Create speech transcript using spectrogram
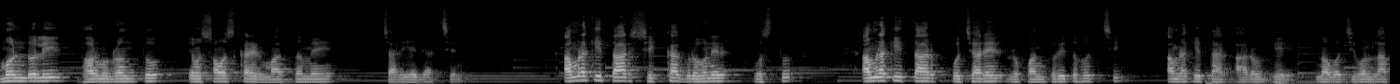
মণ্ডলী, ধর্মগ্রন্থ এবং সংস্কারের মাধ্যমে চালিয়ে যাচ্ছেন। আমরা কি তার শিক্ষা গ্রহণের প্রস্তুত? আমরা কি তার প্রচারে রূপান্তরিত হচ্ছি? আমরা কি তার আরোগ্যে নবজীবন লাভ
